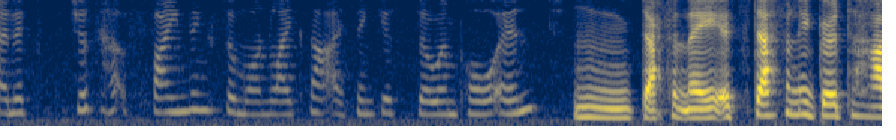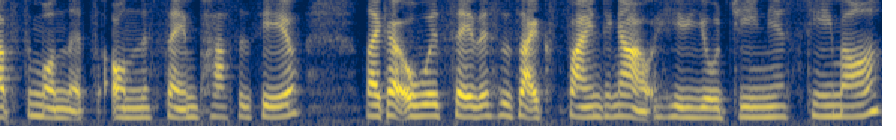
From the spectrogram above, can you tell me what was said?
and it's just finding someone like that i think is so important. Mm, definitely. It's definitely good to have someone that's on the same path as you. Like i always say this is like finding out who your genius team are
